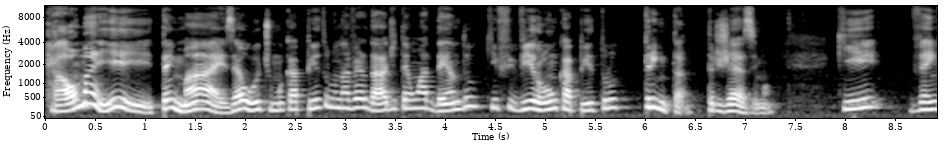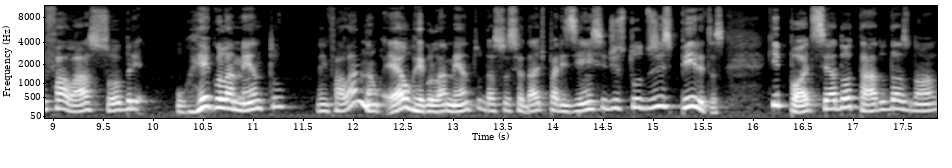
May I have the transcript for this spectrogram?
calma aí, tem mais. É o último capítulo, na verdade, tem um adendo que virou um capítulo 30, trigésimo, que vem falar sobre o regulamento Vem falar, não. É o regulamento da Sociedade Parisiense de Estudos Espíritas, que pode ser adotado no...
